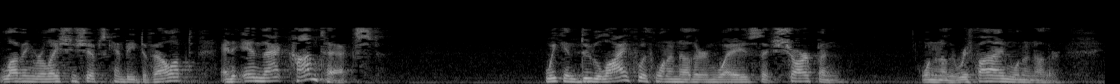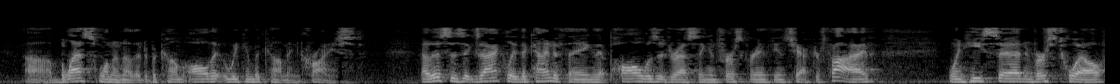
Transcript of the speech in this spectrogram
loving relationships can be developed. And in that context, we can do life with one another in ways that sharpen one another, refine one another, uh, bless one another to become all that we can become in Christ. Now, this is exactly the kind of thing that Paul was addressing in 1 Corinthians chapter 5 when he said in verse 12,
